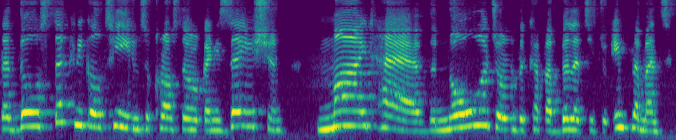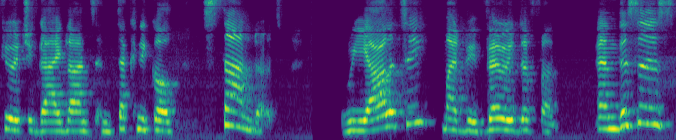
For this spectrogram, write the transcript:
that those technical teams across the organization might have the knowledge or the capability to implement security guidelines and technical standards. Reality might be very different. And this is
